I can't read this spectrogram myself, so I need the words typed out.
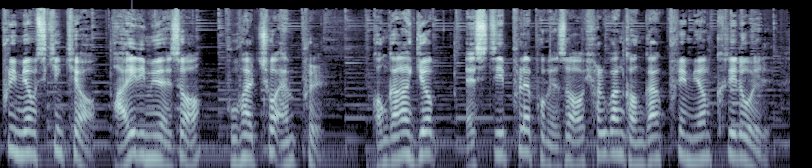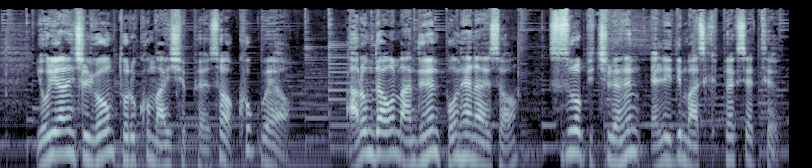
프리미엄 스킨케어 바이리뮤에서 부활초 앰플 건강한 기업 SD 플랫폼에서 혈관 건강 프리미엄 크릴 오일 요리하는 즐거움 도르코 마이셰프에서 cookware 아름다움을 만드는 본헤나에서 스스로 빛을 내는 LED 마스크팩 세트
